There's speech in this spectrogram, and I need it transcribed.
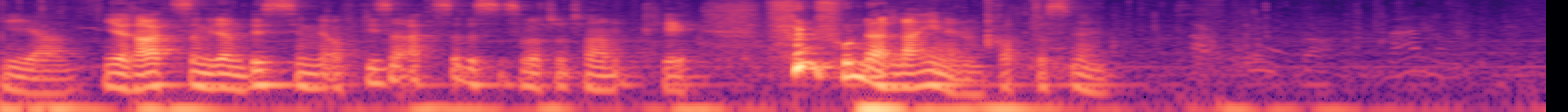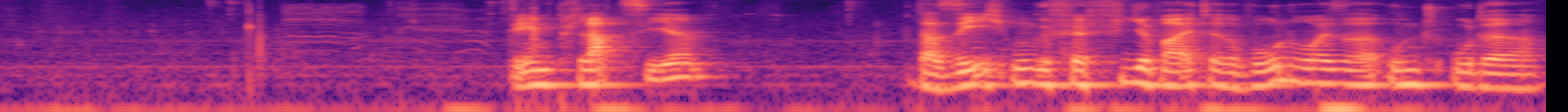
Ja, hier ragt es dann wieder ein bisschen mehr auf diese Achse, das ist aber total okay. 500 Leinen, um Gottes Willen. den Platz hier, da sehe ich ungefähr vier weitere Wohnhäuser und oder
